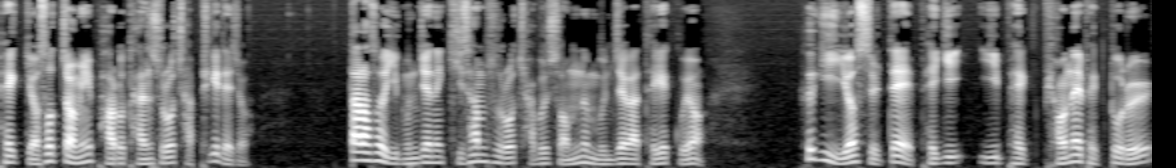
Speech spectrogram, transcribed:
106점이 바로 단수로 잡히게 되죠. 따라서 이 문제는 기삼수로 잡을 수 없는 문제가 되겠고요. 흑이 이었을 때 백이 이 백, 변의 백도를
